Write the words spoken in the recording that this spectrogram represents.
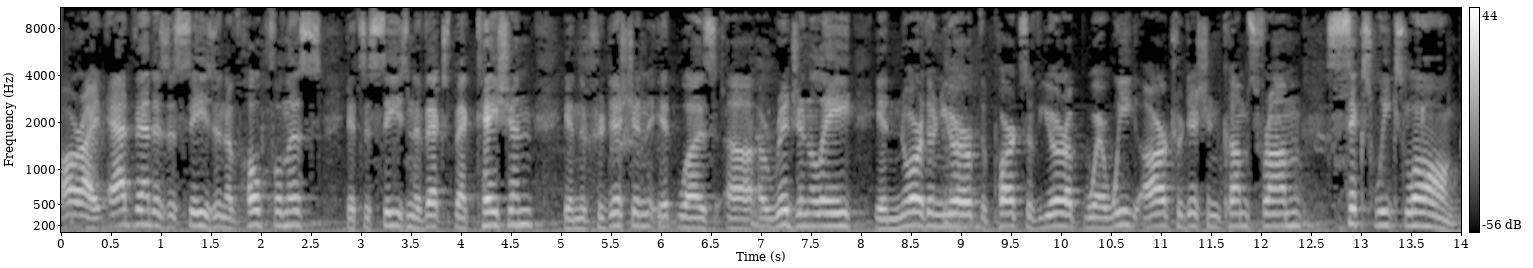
All right, Advent is a season of hopefulness. It's a season of expectation. In the tradition, it was uh, originally in Northern Europe, the parts of Europe where we our tradition comes from, six weeks long,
